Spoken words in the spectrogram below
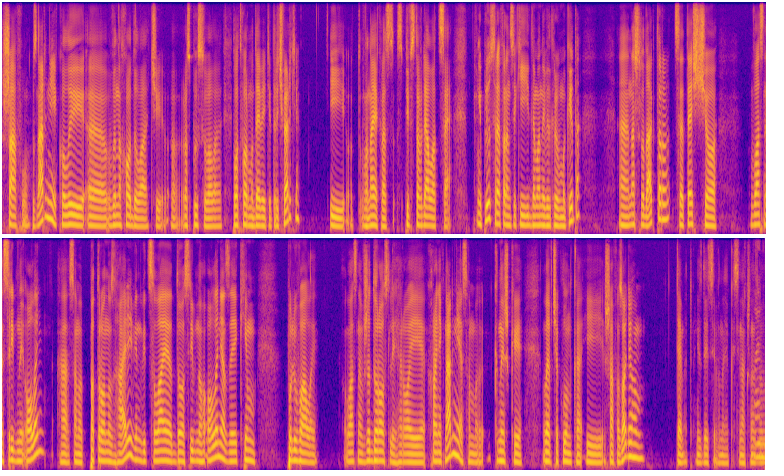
шафу з Нарнії, коли винаходила чи розписувала платформу 9,3 чверті. І от вона якраз співставляла це. І плюс референс, який для мене відкрив Микита, е, наш редактор, це те, що власне срібний олень, саме патронус Гаррі, він відсилає до срібного оленя, за яким полювали власне вже дорослі герої Хронік Нарнії, саме книжки Лев Чаклунка і Шафа з одягом. Темет, мені здається, воно якось інакше називає.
